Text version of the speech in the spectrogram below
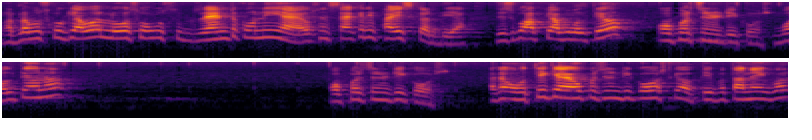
मतलब उसको क्या हुआ? लॉस हुआ, उस रेंट को नहीं आया, उसने सेक्रीफाइस कर दिया, जिसको आप क्या बोलते हो? अपॉर्चुनिटी कॉस्ट बोलते हो ना? अपॉर्चुनिटी कॉस्ट अच्छा होती क्या है अपॉर्चुनिटी कॉस्ट क्या होती है? बताना एक बार।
